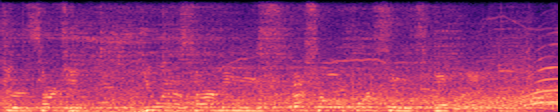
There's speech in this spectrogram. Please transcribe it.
Master Sergeant U.S. Army Special Forces veteran.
